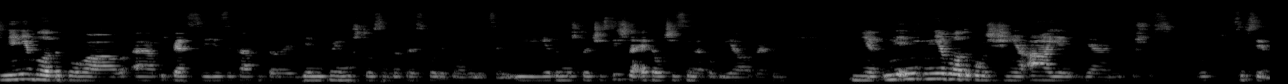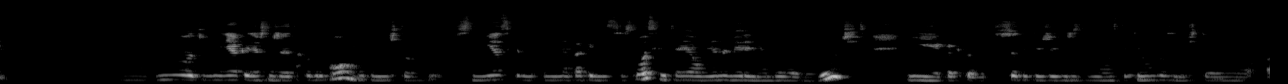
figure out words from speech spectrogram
У меня не было такого э, препятствия языка, которое я не пойму, что со мной происходит на улице. И я думаю, что частично это очень сильно повлияло, поэтому нет, не, не было такого ощущения, а, я, я не пишусь. Вот совсем. Ну, вот у меня, конечно же, это по-другому, потому что с немецким у меня так и не срослось, хотя я, у меня намерение было его выучить. И как-то вот все-таки жизнь развернулась таким образом, что, э,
